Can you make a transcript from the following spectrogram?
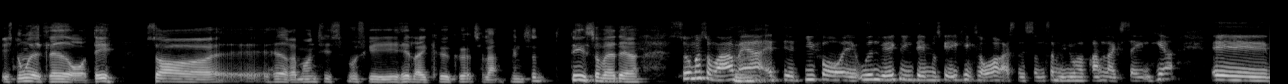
hvis nogen havde klaget over det, så øh, havde Remontis måske heller ikke kørt så langt. Men så, det er så, hvad det er. Summa summarum er, at de får øh, uden virkning. Det er måske ikke helt overraskende, sådan som vi nu har fremlagt sagen her. Øh,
